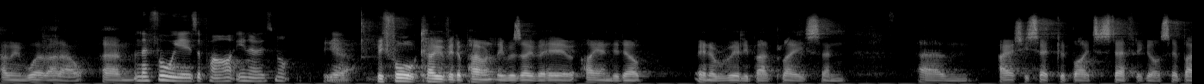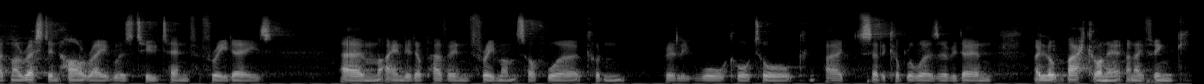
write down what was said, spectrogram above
I mean, work that out. Um, and they're four years apart, you know, it's not. Yeah. yeah. Before COVID apparently was over here, I ended up in a really bad place and um, I actually said goodbye to Steph. It got so bad. My resting heart rate was 210 for three days. Um, I ended up having three months off work, couldn't really walk or talk. I said a couple of words every day, and I look back on it, and I think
